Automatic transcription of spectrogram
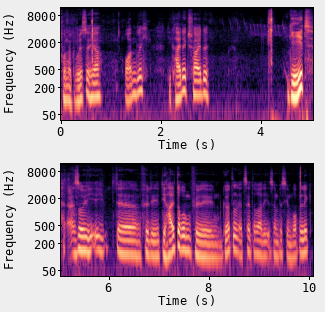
von der Größe her ordentlich. Die Kydex-Scheide geht. Also für die, die, Halterung, für den Gürtel etc., die ist ein bisschen wobbelig.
